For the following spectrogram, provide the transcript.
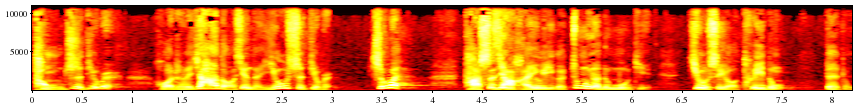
统治地位。或者是压倒性的优势地位之外，它实际上还有一个重要的目的，就是要推动这种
